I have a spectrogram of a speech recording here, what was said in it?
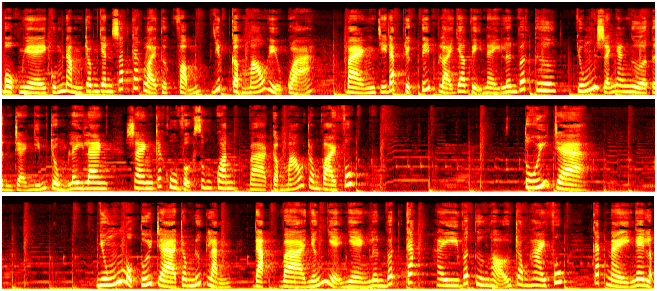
Bột nghệ cũng nằm trong danh sách các loại thực phẩm giúp cầm máu hiệu quả. Bạn chỉ đắp trực tiếp loại gia vị này lên vết thương, chúng sẽ ngăn ngừa tình trạng nhiễm trùng lây lan sang các khu vực xung quanh và cầm máu trong vài phút. Túi trà Nhúng một túi trà trong nước lạnh, đặt và nhấn nhẹ nhàng lên vết cắt hay vết thương hở trong 2 phút. Cách này ngay lập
